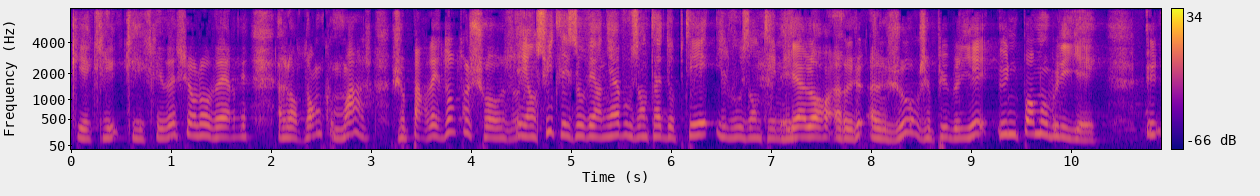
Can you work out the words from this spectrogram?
qui, qui écrivaient sur l'Auvergne. Alors donc, moi, je parlais d'autre chose. Et ensuite, les Auvergnats vous ont adopté, ils vous ont aimé. Et alors, un, jour, j'ai publié Une pomme oubliée. Une,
